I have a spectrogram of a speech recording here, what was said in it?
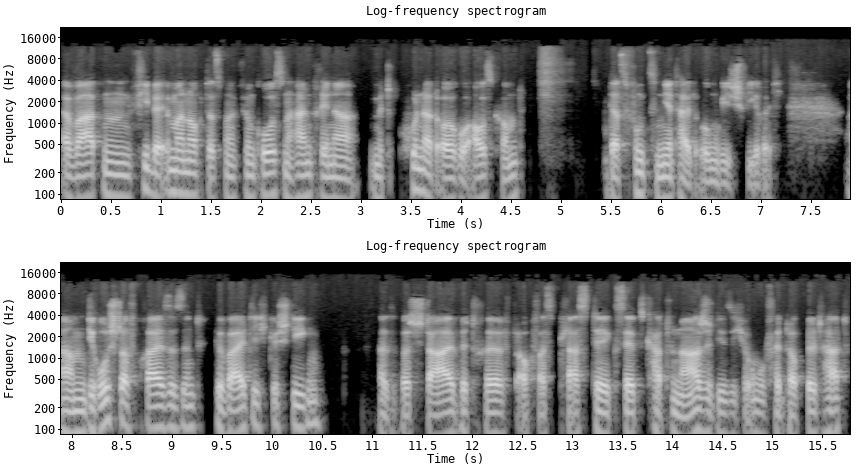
erwarten viele immer noch, dass man für einen großen Heimtrainer mit 100 Euro auskommt. Das funktioniert halt irgendwie schwierig. Ähm, die Rohstoffpreise sind gewaltig gestiegen. Also was Stahl betrifft, auch was Plastik, selbst Kartonage, die sich irgendwo verdoppelt hat.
